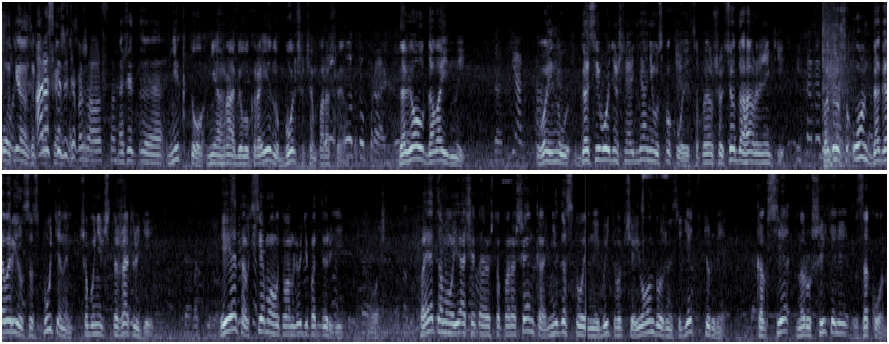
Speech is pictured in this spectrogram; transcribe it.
Вот я А расскажите, скажу. пожалуйста. Значит, э, никто не ограбил Украину больше, чем Порошенко. От то правильно. Довел до войны. Да. Войну до сегодняшнего дня не успокоится, потому что все договорники. Потому что он договорился с Путиным, чтобы уничтожать людей. И это все могут вам люди подтвердить. Вот. Поэтому я считаю, что Порошенко недостойный быть вообще, и он должен сидеть в тюрьме, как все нарушители закона.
